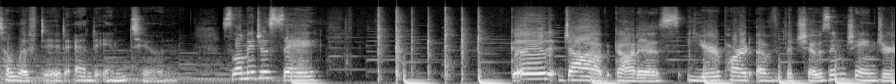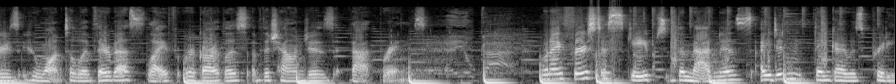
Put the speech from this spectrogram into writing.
to lifted and in tune. So, let me just say, Good job, goddess. You're part of the chosen changers who want to live their best life regardless of the challenges that brings. When I first escaped the madness, I didn't think I was pretty.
